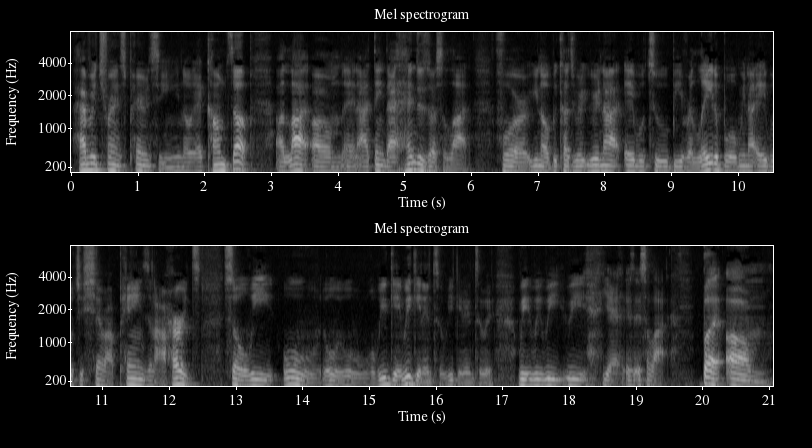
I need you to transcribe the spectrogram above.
having transparency. You know, that comes up a lot, um, and I think that hinders us a lot for you know because we're we're not able to be relatable. We're not able to share our pains and our hurts. So we ooh, ooh, ooh we get we get into we get into it. We we we, we yeah, it's, it's a lot. But um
